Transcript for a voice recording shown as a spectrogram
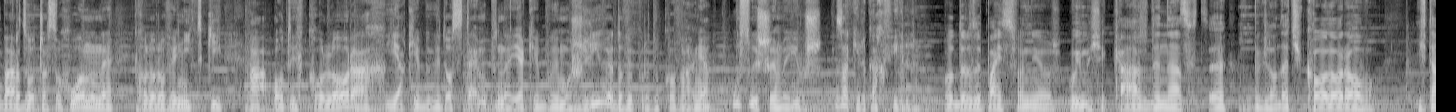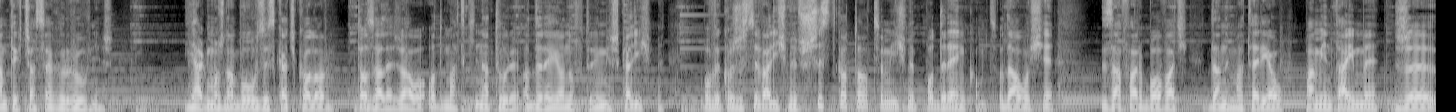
bardzo czasochłonne, kolorowe nitki, a o tych kolorach, jakie były dostępne, jakie były możliwe do wyprodukowania, usłyszymy już za kilka chwil. Bo drodzy Państwo, nie oszukujmy się, każdy nas chce wyglądać kolorowo. I w tamtych czasach również. Jak można było uzyskać kolor? To zależało od matki natury, od rejonu, w którym mieszkaliśmy. Bo wykorzystywaliśmy wszystko to, co mieliśmy pod ręką, co dało się zafarbować dany materiał. Pamiętajmy, że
